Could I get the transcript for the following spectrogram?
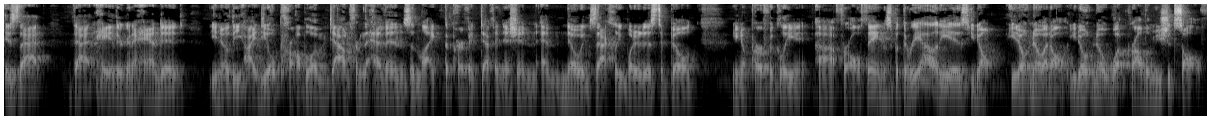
is that that hey, they're going to handed you know the ideal problem down from the heavens and like the perfect definition and know exactly what it is to build you know perfectly uh, for all things but the reality is you don't you don't know at all you don't know what problem you should solve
